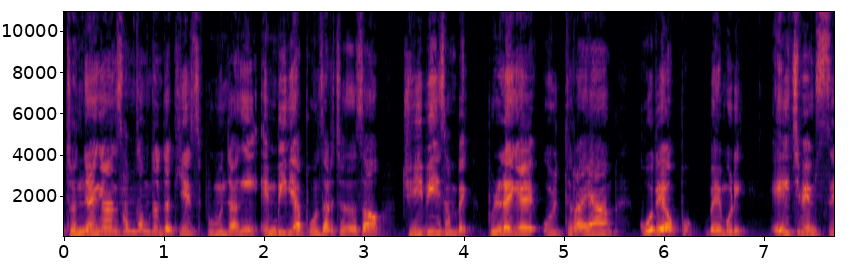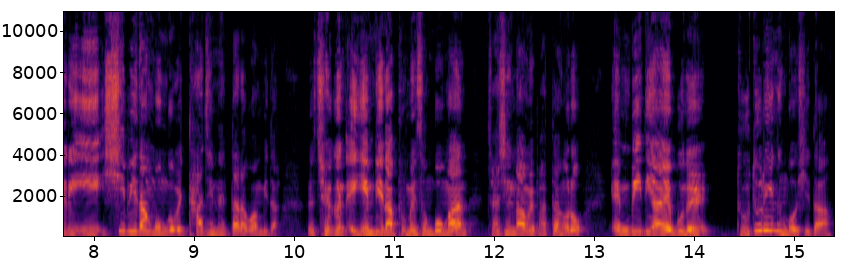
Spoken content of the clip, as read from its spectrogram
전영현 삼성전자 DS 부문장이 엔비디아 본사를 찾아서 GB300 블랙엘 울트라향 고대 역폭 메모리 HBM3E 12단 공급을 타진했다라고 합니다. 최근 AMD 납품에 성공한 자신감을 바탕으로 엔비디아의 문을 두드리는 것이다.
